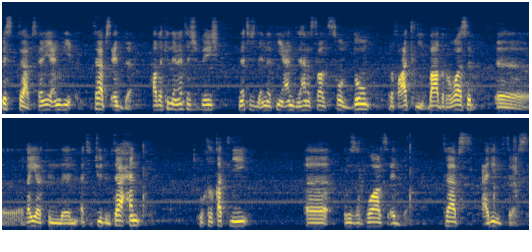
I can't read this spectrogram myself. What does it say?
best traps هذه عندي traps عدة. هذا كله نتج بإيش؟ نتج لأن في عندي هنا صارت salt dome رفعت لي بعض الرواسب آه غيرت ال attitude بتاعهن وخلقت لي آه reservoirs عدة traps عديده traps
